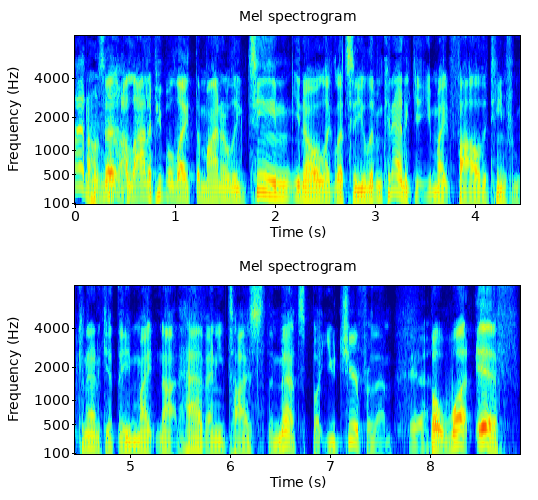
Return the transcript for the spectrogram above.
I don't So know. a lot of people like the minor league team. You know, like let's say you live in Connecticut, you might follow the team from Connecticut. They might not have any ties to the Mets, but you cheer for them. Yeah. But what if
